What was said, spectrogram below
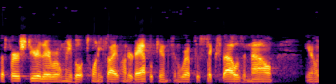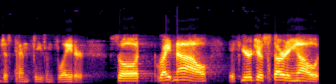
the first year there were only about 2,500 applicants, and we're up to 6,000 now. You know, just 10 seasons later. So right now, if you're just starting out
